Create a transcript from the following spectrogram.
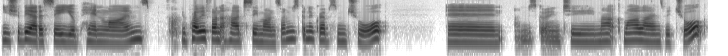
you should be able to see your pen lines. You'll probably find it hard to see mine, so I'm just going to grab some chalk and I'm just going to mark my lines with chalk.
